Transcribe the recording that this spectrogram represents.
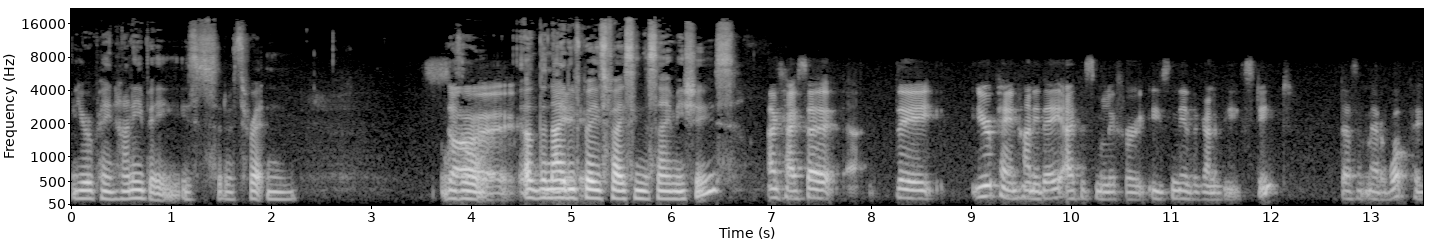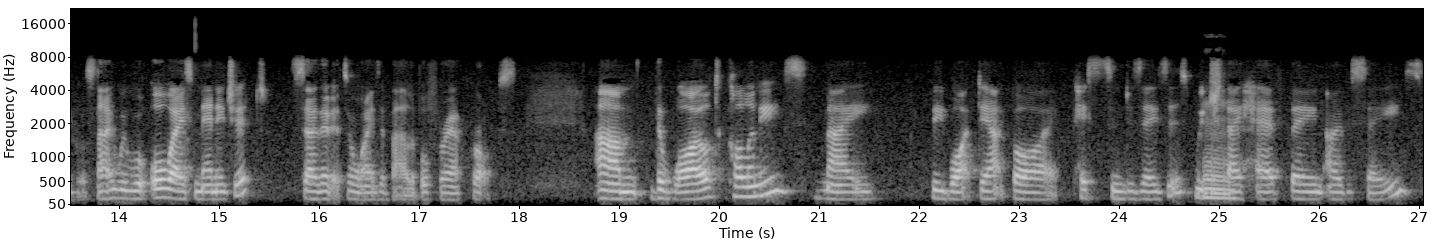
European honeybee is sort of threatened? So are the native yeah. bees facing the same issues? Okay, so uh, the European honeybee, Apis mellifera, is never going to be extinct. Doesn't matter what people say. We will always manage it so that it's always available for our crops. Um, the wild colonies may be wiped out by pests and diseases, which Mm. they have been overseas.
